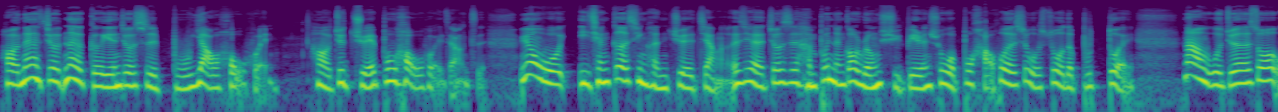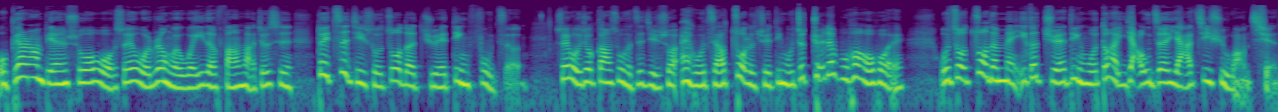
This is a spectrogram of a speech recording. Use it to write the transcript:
好，那个就那个格言就是不要后悔。好，就绝不后悔这样子，因为我以前个性很倔强，而且就是很不能够容许别人说我不好，或者是我做的不对。那我觉得说我不要让别人说我，所以我认为唯一的方法就是对自己所做的决定负责。所以我就告诉我自己说，哎，我只要做了决定，我就绝对不后悔。我所做的每一个决定，我都还咬着牙继续往前。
